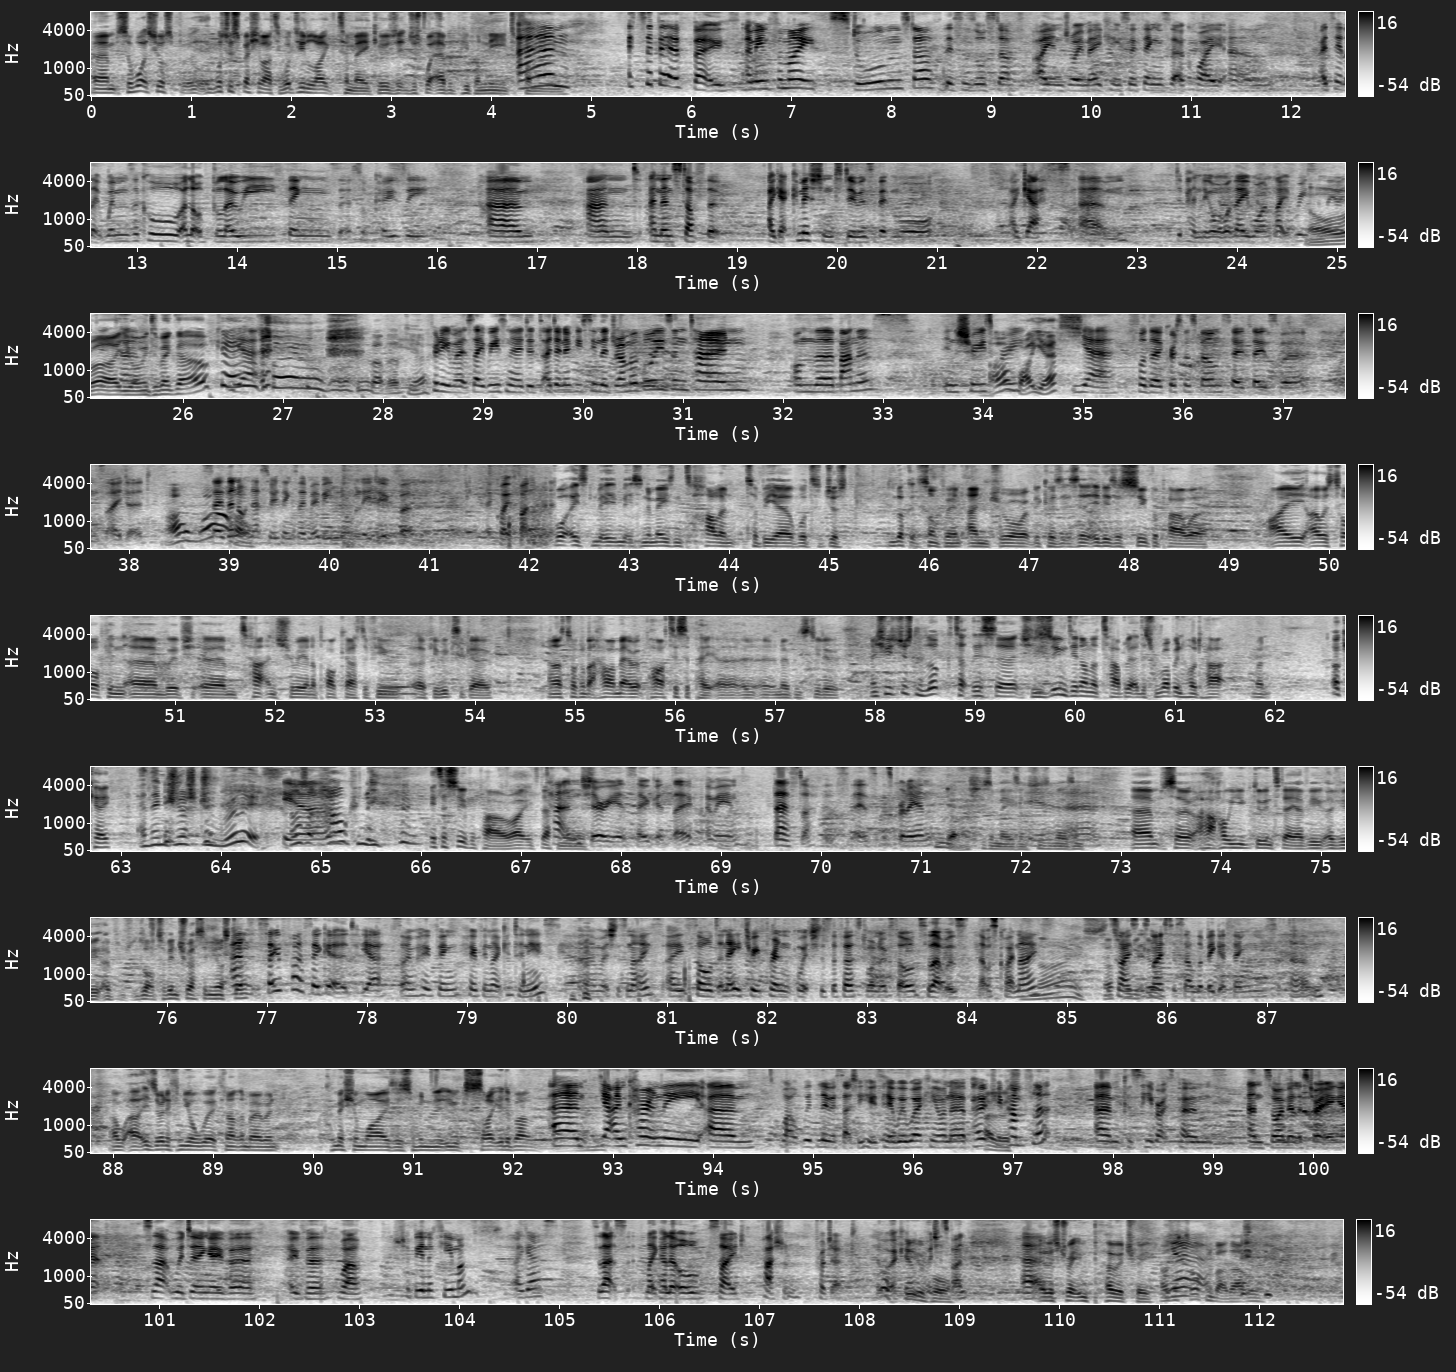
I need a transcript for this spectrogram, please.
um, so what's your sp- what's your speciality? What do you like to make, or is it just whatever people need from Um, you? It's a bit of both. I mean, for my stall and stuff, this is all stuff I enjoy making. So things that are quite, um, I'd say, like whimsical, a lot of glowy things that are sort of cozy, um, and and then stuff that I get commissioned to do is a bit more, I guess, um, depending on what they want. Like recently, All I did, right, you want me um, to make that? Okay, yeah. fine. We'll, that then. Yeah. Pretty much. Like recently, I did. I don't know if you've seen the drummer boys in town on the banners in Shrewsbury. Oh, right, yes. Yeah, for the Christmas film. So those were ones I did. Oh, wow. So they're not necessarily things I'd maybe normally do, but they're quite fun. But it's it's an amazing talent to be able to just look at something and draw it because it's a, it is a superpower. I, I was talking um, with um, Tat and Cherie on a podcast a few a few weeks ago, and I was talking about how I met her at Participate, uh, an open studio, and she just looked at this. Uh, she zoomed in on a tablet at this Robin Hood hat, and went, okay, and then just drew it. And I was like, Yeah. how can you? It's a superpower, right? It's Tat definitely. and is. Cherie is so good though. I mean, their stuff is, is, is brilliant. Yeah, she's amazing. She's Yeah. amazing. Um, so, how, how are you doing today? Have you have you have lots of interest in your stuff? And so far, so good. Yeah, so I'm hoping hoping that continues, um, which is nice. I sold an A3 print, which is the first one I've sold, so that was that was quite nice. Nice. That's it's nice. really It's good. nice to sell the bigger things. Um, Uh, uh, is there anything you're working on at the moment, commission wise? Is something that you're excited about? Um, yeah, I'm currently, um, well, with Lewis actually, who's here, we're working on a poetry Lewis. pamphlet because he writes poems and so I'm illustrating it. So that we're doing over, over, well, should be in a few months, I guess. So that's like a little side passion project that we're working on, which is fun. Um, Illustrating poetry. I was just talking about that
